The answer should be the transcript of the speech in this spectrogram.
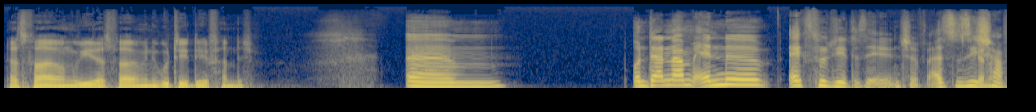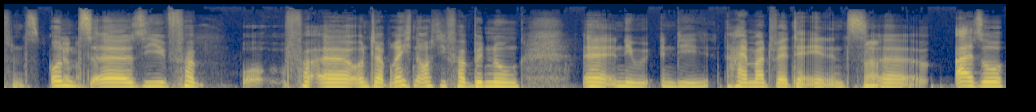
Das war irgendwie, das war irgendwie eine gute Idee, fand ich. Ähm, und dann am Ende explodiert das Alienschiff. Also sie Genau. schaffen es. Und äh, sie ver ver äh, unterbrechen auch die Verbindung äh, in, die, in die Heimatwelt der Aliens. Ja. Äh, also,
